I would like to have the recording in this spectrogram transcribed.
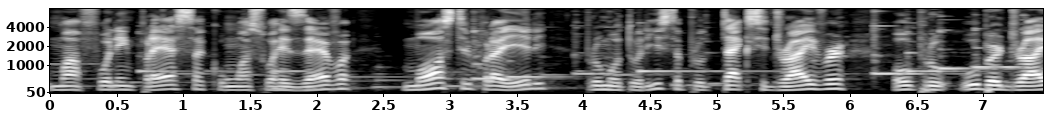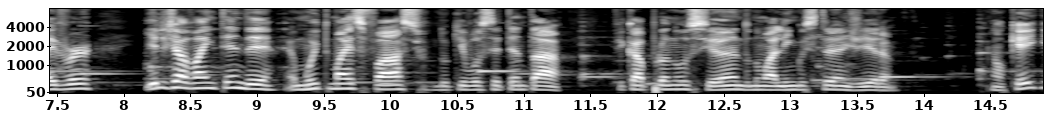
uma folha impressa com a sua reserva. Mostre para ele, para o motorista, para o taxi driver ou para o Uber driver e ele já vai entender. É muito mais fácil do que você tentar ficar pronunciando numa língua estrangeira. Ok?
